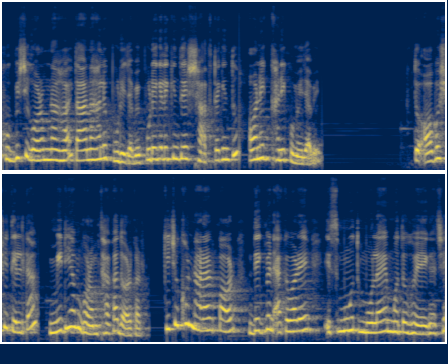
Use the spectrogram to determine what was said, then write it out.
খুব বেশি গরম না হয়, তা না হলে পুড়ে যাবে। পুড়ে গেলে কিন্তু এর স্বাদটা কিন্তু অনেকখানি কমে যাবে। তো অবশ্যই তেলটা মিডিয়াম গরম থাকা দরকার। কিছুক্ষণ নাড়ার পর দেখবেন একেবারে স্মুথ মোলায়েম মতো হয়ে গেছে।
